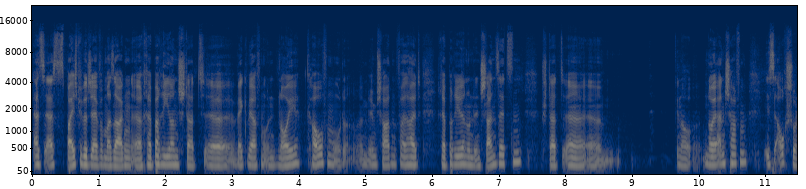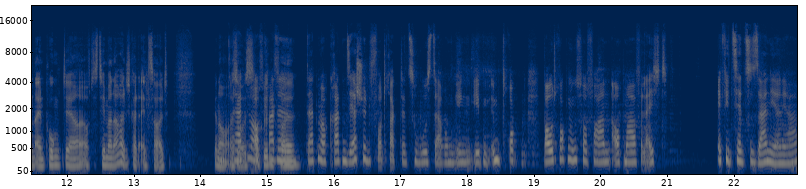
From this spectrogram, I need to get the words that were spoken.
als erstes Beispiel würde ich einfach mal sagen, äh, reparieren statt äh, wegwerfen und neu kaufen oder im Schadenfall halt reparieren und instand setzen, statt äh, ähm, genau, neu anschaffen, ist auch schon ein Punkt, der auf das Thema Nachhaltigkeit einzahlt. Genau, also ist auf jeden Fall. Da hatten wir auch gerade einen sehr schönen Vortrag dazu, wo es darum ging, eben im Trock Bautrocknungsverfahren auch mal vielleicht effizient zu sanieren, ja.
